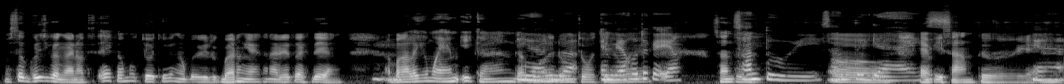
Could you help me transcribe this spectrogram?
Maksudnya gue juga nggak notice, eh kamu cowok-cewek nggak boleh duduk bareng ya kan ada tuh SD yang apalagi kamu MI kan nggak Iya, boleh dong enggak. cowok MI aku tuh kayak yang santuy santuy santuy Oh, guys MI santuy ya, ya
